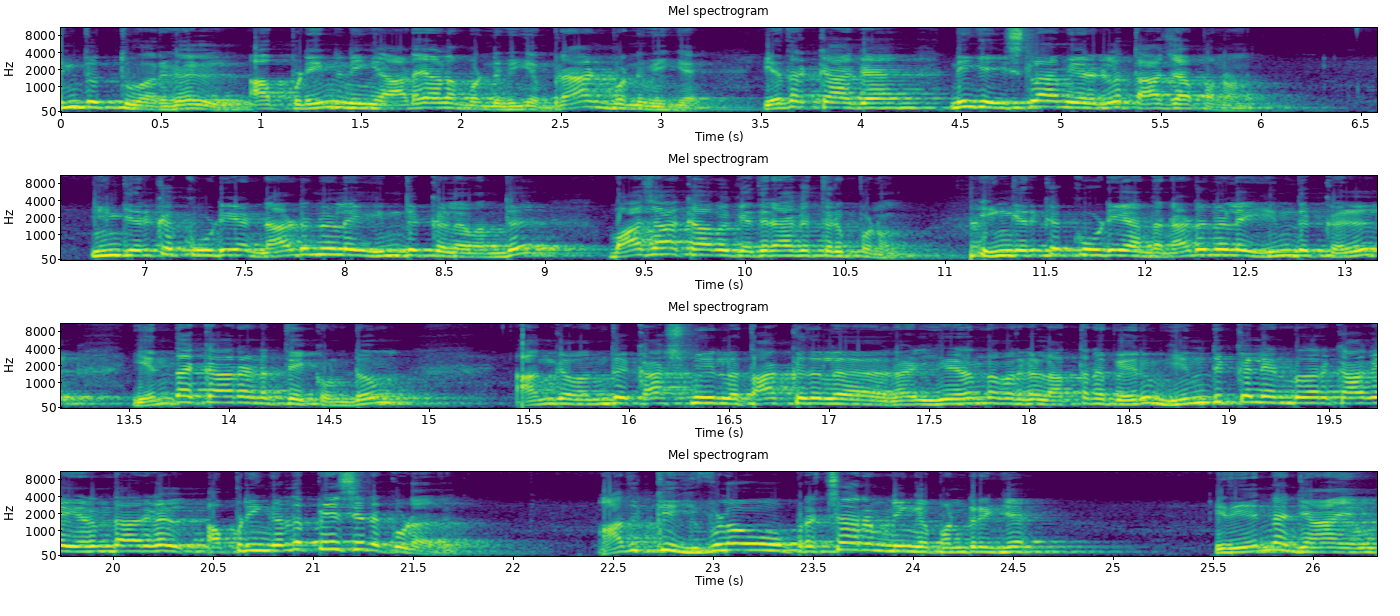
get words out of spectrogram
இந்துத்துவர்கள் அப்படின்னு நீங்கள் அடையாளம் பண்ணுவீங்க பிராண்ட் பண்ணுவீங்க. எதற்காக? நீங்கள் இஸ்லாமியர்களை தாஜா பண்ணணும். இங்கே இருக்கக்கூடிய நடுநிலை இந்துக்களை வந்து பாஜகவுக்கு எதிராக திருப்பணும். இங்கே இருக்கக்கூடிய அந்த நடுநிலை இந்துக்கள் எந்த காரணத்தை கொண்டும் அங்கே வந்து காஷ்மீரில் தாக்குதலில் இறந்தவர்கள் அத்தனை பேரும் இந்துக்கள் என்பதற்காக இறந்தார்கள் அப்படிங்கிறத பேசிடக்கூடாது. அதுக்கு இவ்வளோ பிரச்சாரம் நீங்கள் பண்ணுறீங்க இது என்ன நியாயம்?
